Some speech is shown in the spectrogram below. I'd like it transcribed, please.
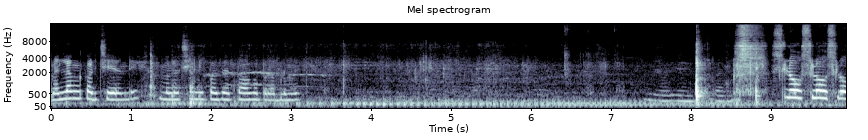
మెల్లంగా కట్ చేయండి. మళ్ళీ చినిపోతే బాగా ప్రాబ్లమ్ స్లో స్లో స్లో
